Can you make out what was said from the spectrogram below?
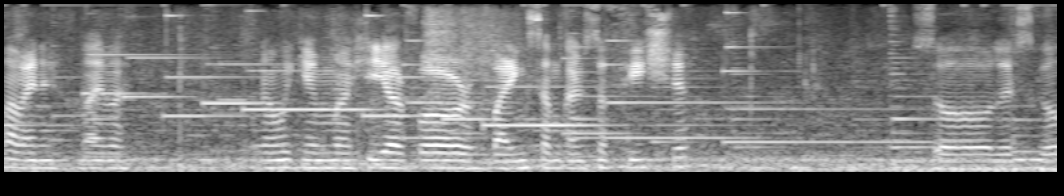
Bye bye, bye bye. Now we came uh, here for buying some kinds of fish. So let's go.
